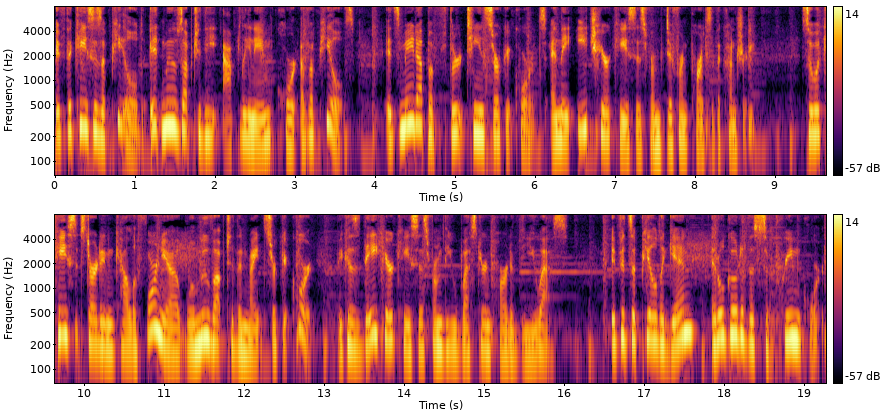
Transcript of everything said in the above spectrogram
If the case is appealed, it moves up to the aptly named Court of Appeals. It's made up of 13 circuit courts, and they each hear cases from different parts of the country. So a case that started in California will move up to the Ninth Circuit Court because they hear cases from the western part of the US. If it's appealed again, it'll go to the Supreme Court.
